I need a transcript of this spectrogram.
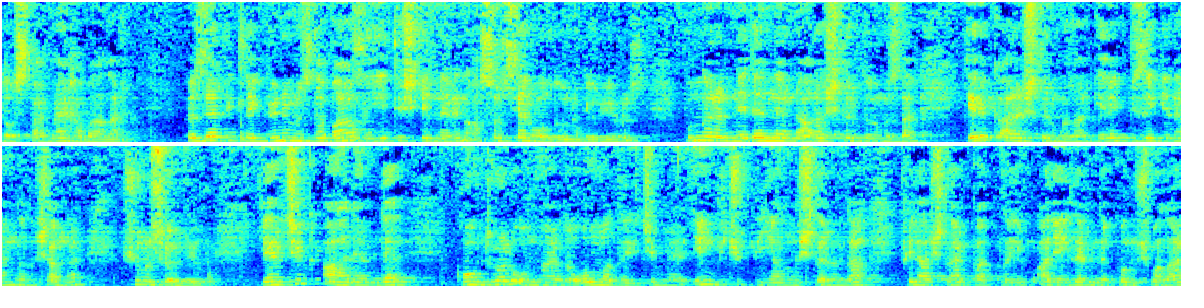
dostlar, merhabalar. Özellikle günümüzde bazı yetişkinlerin asosyal olduğunu görüyoruz. Bunların nedenlerini araştırdığımızda gerek araştırmalar, gerek bize gelen danışanlar şunu söylüyor. Gerçek alemde kontrol onlarda olmadığı için ve en küçük bir yanlışlarında flaşlar patlayıp aleyhlerinde konuşmalar,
